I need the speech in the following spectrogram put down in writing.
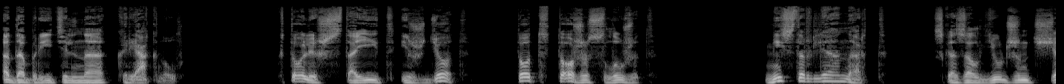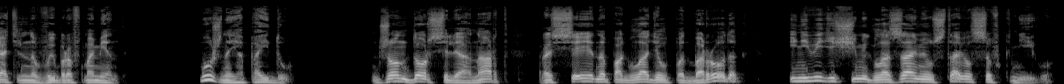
одобрительно крякнул. Кто лишь стоит и ждет, тот тоже служит. «Мистер Леонард», — сказал Юджин, тщательно выбрав момент, — «можно я пойду?» Джон Дорси Леонард рассеянно погладил подбородок и невидящими глазами уставился в книгу.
